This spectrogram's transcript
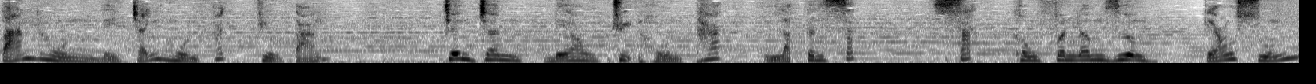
tán hồn để tránh hồn phách phiêu tán. Trên chân đeo trụy hồn thác là cân sắt, sắt không phân âm dương, kéo xuống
